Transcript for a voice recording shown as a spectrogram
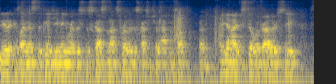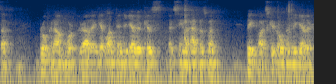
opportunity because I missed the P and G meeting where this discussed and that's where the discussion should happen, so. But again, I still would rather see stuff broken out more, rather than get lumped in together because I've seen what happens when big pots get rolled in together.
